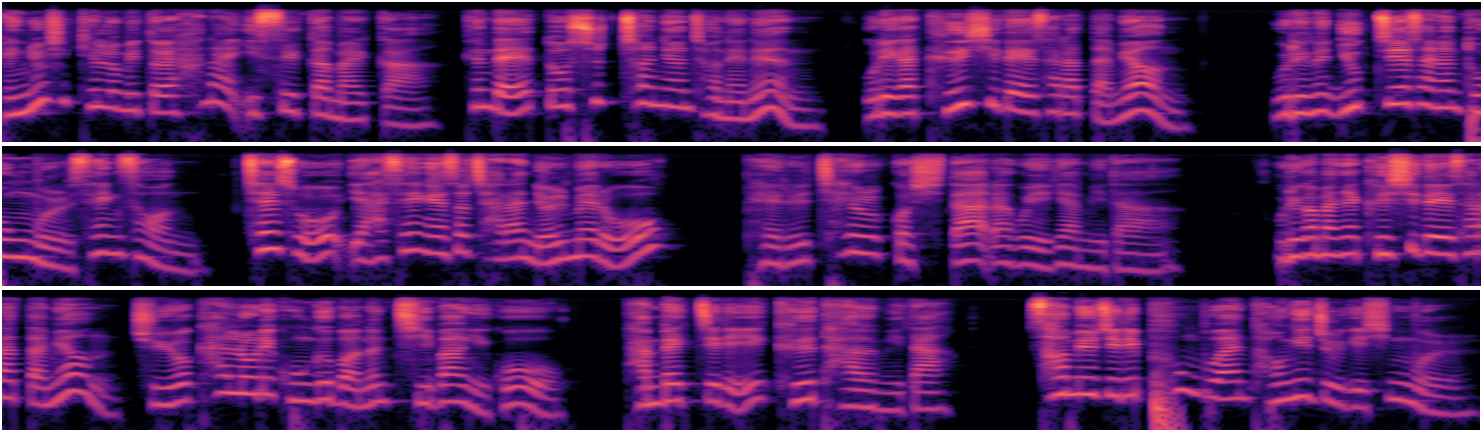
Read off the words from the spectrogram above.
160km에 하나 있을까 말까. 근데 또 수천 년 전에는 우리가 그 시대에 살았다면 우리는 육지에 사는 동물, 생선, 채소, 야생에서 자란 열매로 배를 채울 것이다 라고 얘기합니다. 우리가 만약 그 시대에 살았다면 주요 칼로리 공급원은 지방이고 단백질이 그 다음이다. 섬유질이 풍부한 덩이줄기 식물,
